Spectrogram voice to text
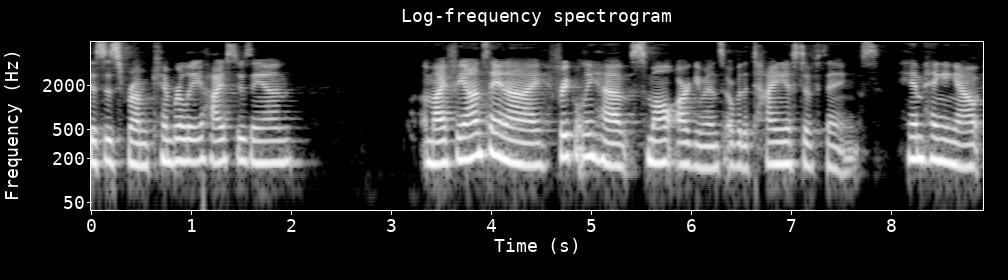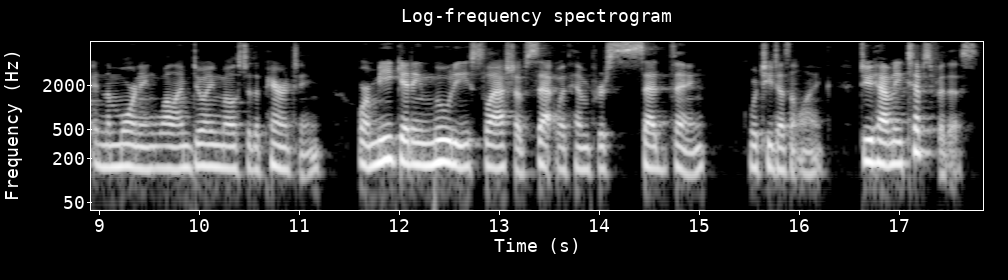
This is from Kimberly. Hi, Suzanne. My fiance and I frequently have small arguments over the tiniest of things. Him hanging out in the morning while I'm doing most of the parenting, or me getting moody slash upset with him for said thing, which he doesn't like. Do you have any tips for this?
